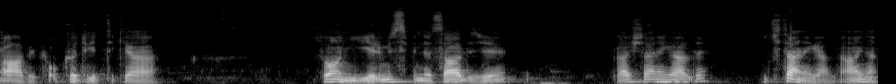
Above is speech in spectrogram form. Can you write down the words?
Abi çok kötü gittik ya. Son 20 spinde sadece kaç tane geldi? 2 tane geldi. Aynen.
